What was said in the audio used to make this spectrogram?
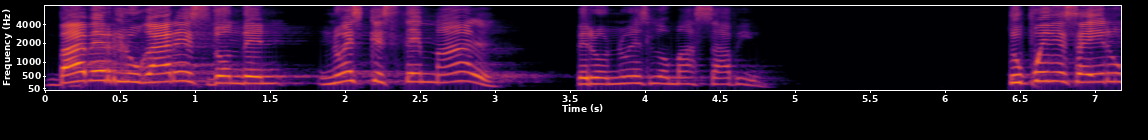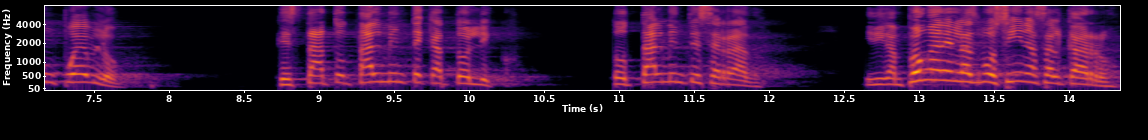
Va a haber lugares donde no es que esté mal, pero no es lo más sabio. Tú puedes ir a un pueblo que está totalmente católico, totalmente cerrado, y digan, pónganle las bocinas al carro.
